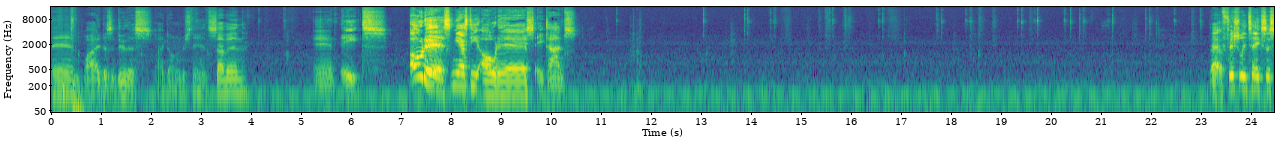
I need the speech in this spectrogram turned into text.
and why does it do this? I don't understand. Seven and eight. Otis! Nasty Otis. Eight times. That officially takes us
